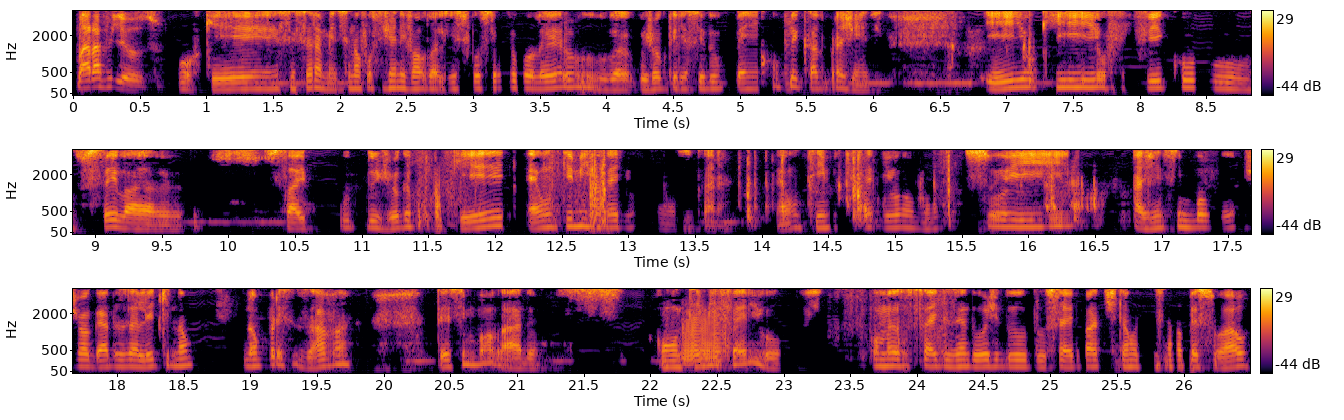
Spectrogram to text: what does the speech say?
Maravilhoso. Porque, sinceramente, se não fosse o Genivaldo ali, se fosse outro goleiro, o jogo teria sido bem complicado pra gente. E o que eu fico, sei lá, sai puto do jogo é porque é um time velho nosso, cara. É um time velho ao nosso e a gente se embolou em jogadas ali que não, não precisava ter se embolado. Com um time inferior como eu saí dizendo hoje do, do Sérgio Batistão aqui no pessoal,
